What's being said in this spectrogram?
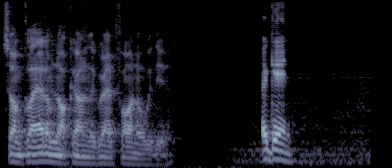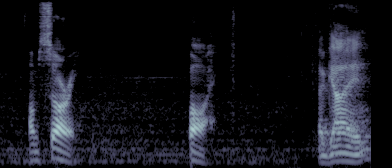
so I'm glad I'm not going to the grand final with you. Again, I'm sorry. Bye. Again,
